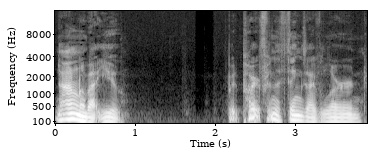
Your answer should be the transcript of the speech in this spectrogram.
Now, I don't know about you, but apart from the things I've learned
